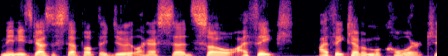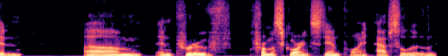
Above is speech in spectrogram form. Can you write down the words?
I mean, these guys to step up. They do it, like I said. So I think I think Kevin McCullar can um, improve from a scoring standpoint. Absolutely.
